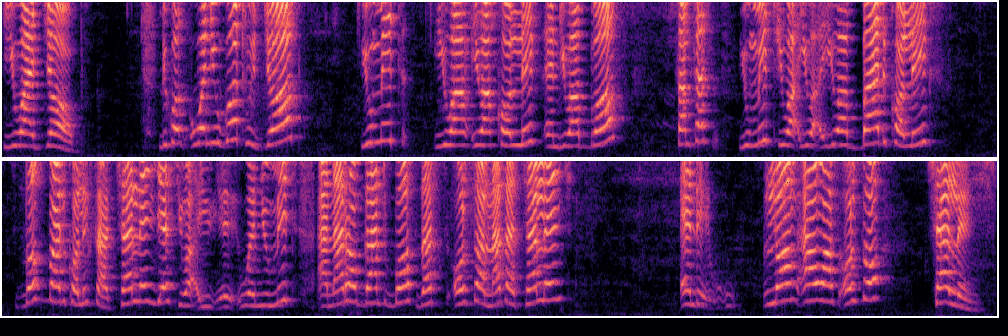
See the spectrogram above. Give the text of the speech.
your job. Because when you go to job, you meet your your colleagues and your boss. Sometimes you meet your your, your bad colleagues. Those bad colleagues are challenges. You, are, you eh, when you meet an arrogant boss, that's also another challenge. And long hours also challenge.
